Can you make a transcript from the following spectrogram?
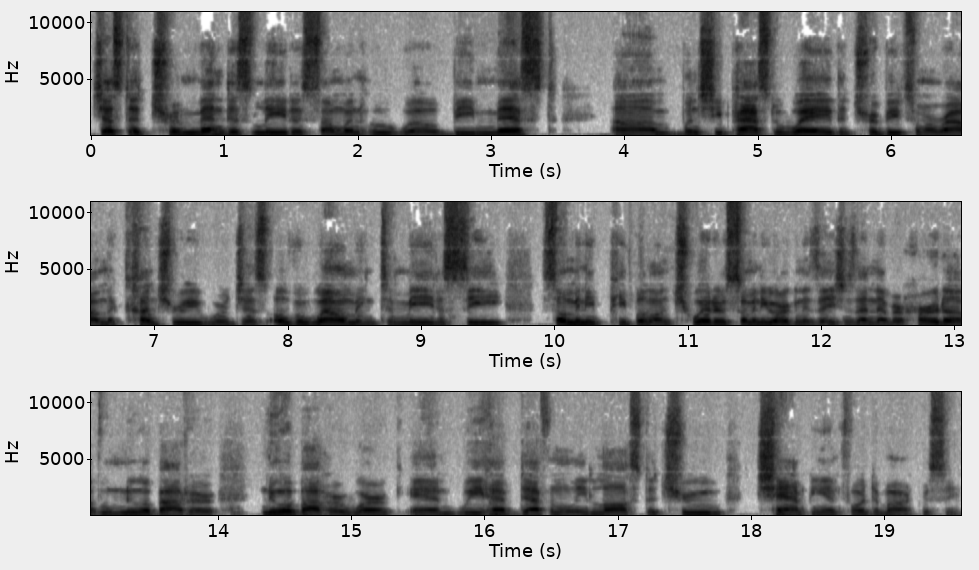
just a tremendous leader, someone who will be missed. Um, when she passed away, the tributes from around the country were just overwhelming to me to see so many people on Twitter, so many organizations I never heard of who knew about her, knew about her work. And we have definitely lost a true champion for democracy.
